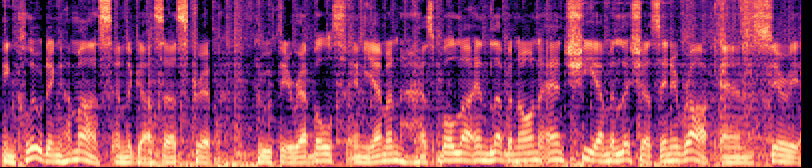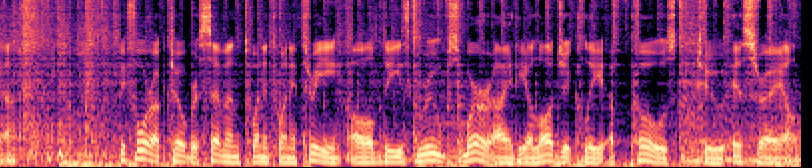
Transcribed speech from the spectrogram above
including Hamas in the Gaza Strip, Houthi rebels in Yemen, Hezbollah in Lebanon, and Shia militias in Iraq and Syria. Before October 7, 2023, all these groups were ideologically opposed to Israel.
